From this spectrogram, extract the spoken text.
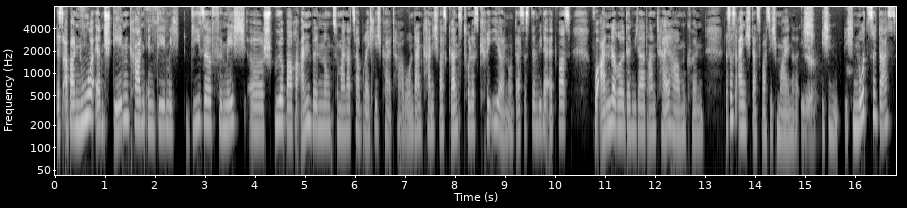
das aber nur entstehen kann, indem ich diese für mich äh, spürbare Anbindung zu meiner Zerbrechlichkeit habe. Und dann kann ich was ganz Tolles kreieren. Und das ist dann wieder etwas, wo andere dann wieder daran teilhaben können. Das ist eigentlich das, was ich meine. Ich, yeah. ich, ich nutze das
